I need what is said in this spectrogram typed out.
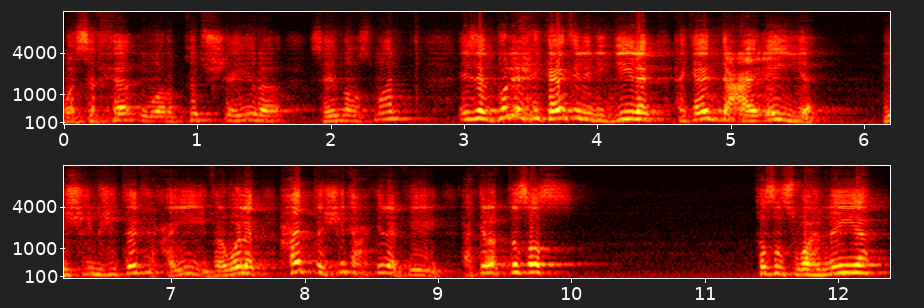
وسخاء ورقته الشهيره سيدنا عثمان. إذا كل الحكايات اللي بتجي لك حكايات دعائية مش مش التاريخ الحقيقي. فأنا بقول لك حتى الشيخ هحكي لك إيه؟ هحكي لك قصص قصص وهمية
